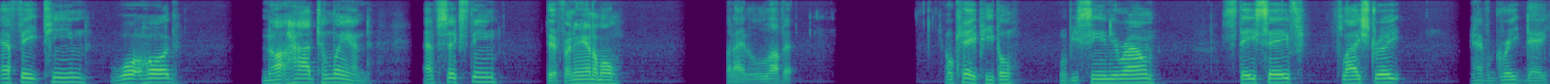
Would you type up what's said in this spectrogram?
F 18 Warthog, not hard to land. F 16, different animal, but I love it. Okay, people, we'll be seeing you around. Stay safe, fly straight, have a great day.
